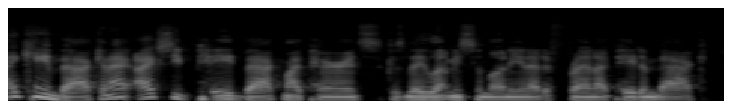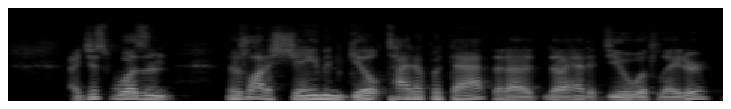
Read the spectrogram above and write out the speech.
I came back and I, I actually paid back my parents because they lent me some money and I had a friend, I paid him back. I just wasn't, there's a lot of shame and guilt tied up with that that I, that I had to deal with later.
